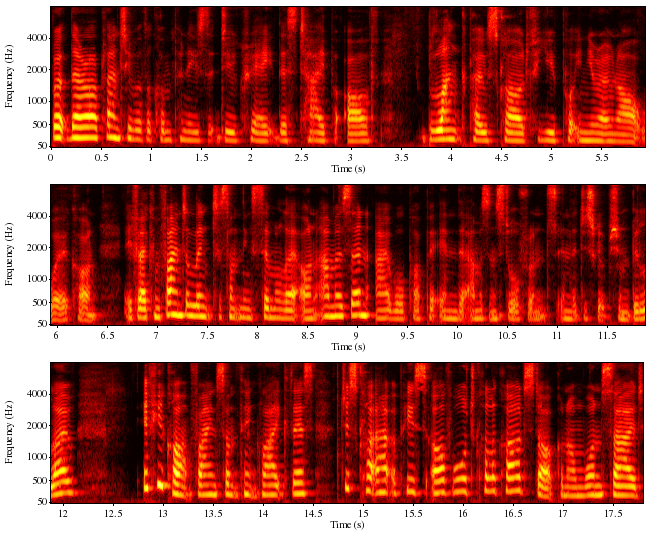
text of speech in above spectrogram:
but there are plenty of other companies that do create this type of blank postcard for you putting your own artwork on. If I can find a link to something similar on Amazon, I will pop it in the Amazon storefronts in the description below. If you can't find something like this, just cut out a piece of watercolour cardstock and on one side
